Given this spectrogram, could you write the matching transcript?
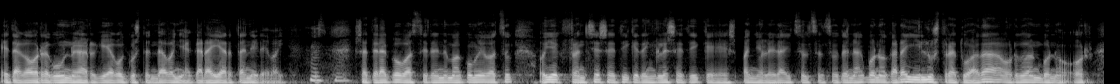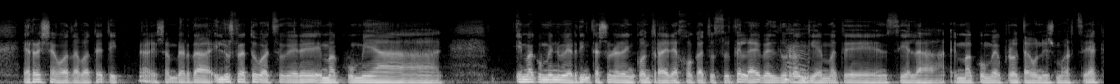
eta gaur egun argiago ikusten da, baina garai hartan ere bai. Ez, Esaterako baziren emakume batzuk, hoiek frantsesetik eta inglesetik e, espainolera itzultzen zutenak, bueno, garai ilustratua da, orduan, bueno, hor erresagoa da batetik. Ja, esan behar da, ilustratu batzuk ere emakumeak emakumeen berdintasunaren kontra ere jokatu zutela, eh? beldurra handia ematen ziela emakume protagonismo hartzeak,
